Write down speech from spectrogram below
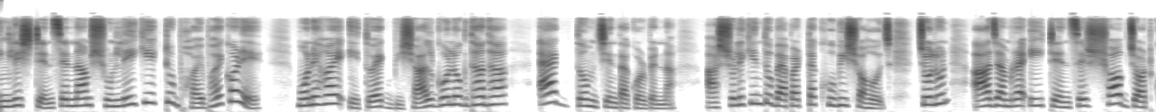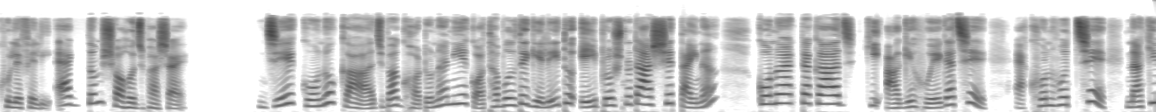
ইংলিশ টেন্সের নাম শুনলেই কি একটু ভয় ভয় করে? মনে হয় এ তো এক বিশাল গোলক ধাঁধা একদম চিন্তা করবেন না। আসলে কিন্তু ব্যাপারটা খুবই সহজ। চলুন, আজ আমরা এই টেন্সের সব জট খুলে ফেলি, একদম সহজ ভাষায়। যে কোনো কাজ বা ঘটনা নিয়ে কথা বলতে গেলেই তো এই প্রশ্নটা আসছে তাই না? কোনো একটা কাজ কি আগে হয়ে গেছে, এখন হচ্ছে, নাকি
